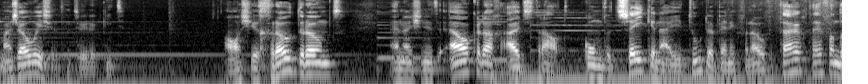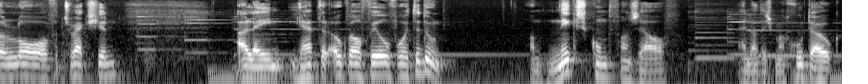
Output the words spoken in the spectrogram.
maar zo is het natuurlijk niet. Als je groot droomt en als je het elke dag uitstraalt, komt het zeker naar je toe. Daar ben ik van overtuigd, van de law of attraction. Alleen je hebt er ook wel veel voor te doen. Want niks komt vanzelf. En dat is maar goed ook,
